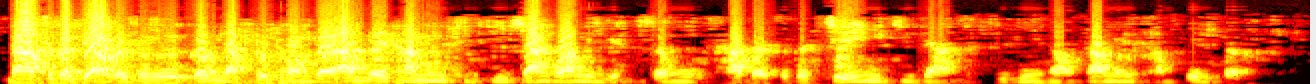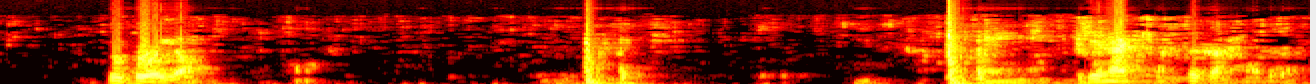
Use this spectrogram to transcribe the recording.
那这个表格就是跟我们讲不同的安非他命体系相关的衍生物，它的这个建议剂量疾病上上面常见的副作用。嗯，先来讲这个好了。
